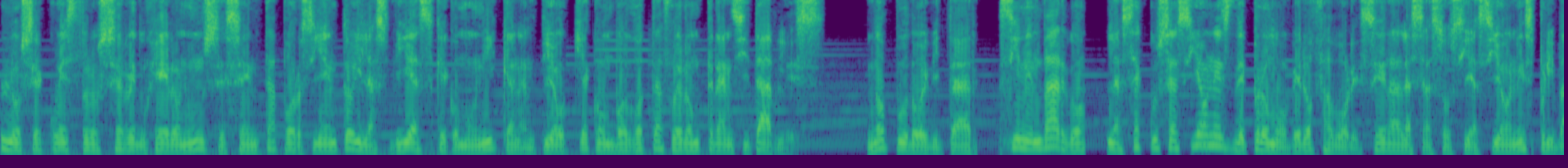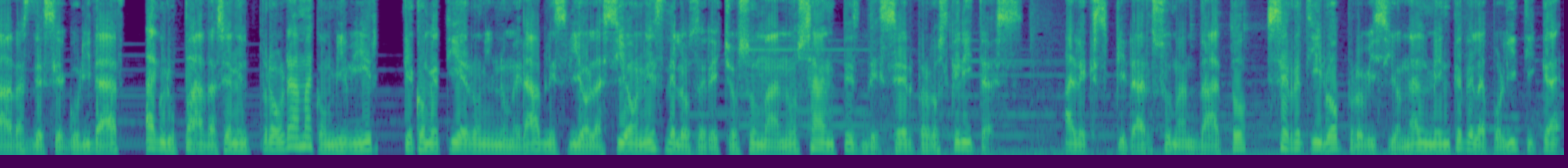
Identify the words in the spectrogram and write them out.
los secuestros se redujeron un 60% y las vías que comunican Antioquia con Bogotá fueron transitables. No pudo evitar, sin embargo, las acusaciones de promover o favorecer a las asociaciones privadas de seguridad, agrupadas en el programa Convivir, que cometieron innumerables violaciones de los derechos humanos antes de ser proscritas. Al expirar su mandato, se retiró provisionalmente de la política,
